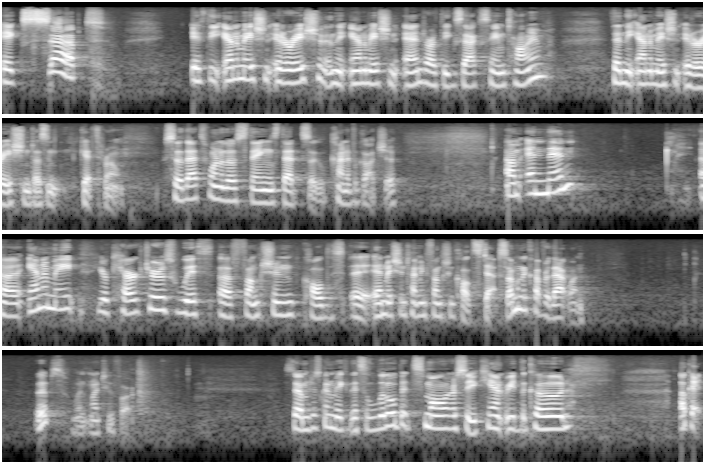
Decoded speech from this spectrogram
except if the animation iteration and the animation end are at the exact same time, then the animation iteration doesn't get thrown. So that's one of those things that's a, kind of a gotcha. Um, and then uh, animate your characters with a function called uh, animation timing function called steps. So I'm going to cover that one. Oops, went, went too far. So I'm just going to make this a little bit smaller so you can't read the code. Okay,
